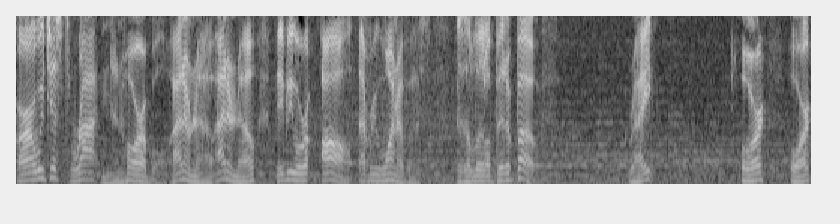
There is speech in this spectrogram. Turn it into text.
Or are we just rotten and horrible? I don't know. I don't know. Maybe we're all, every one of us, is a little bit of both. Right? Or, or,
